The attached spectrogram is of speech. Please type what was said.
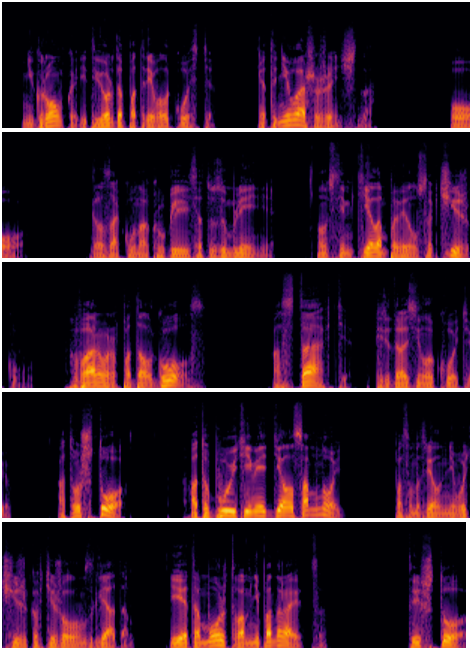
– негромко и твердо потребовал Костя. «Это не ваша женщина». «О!» Глаза Куна округлились от изумления. Он всем телом повернулся к Чижикову. Варвар подал голос. «Оставьте», – передразнила Котю. «А то что? А то будете иметь дело со мной», – посмотрел на него Чижиков тяжелым взглядом. «И это может вам не понравиться». «Ты что?»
